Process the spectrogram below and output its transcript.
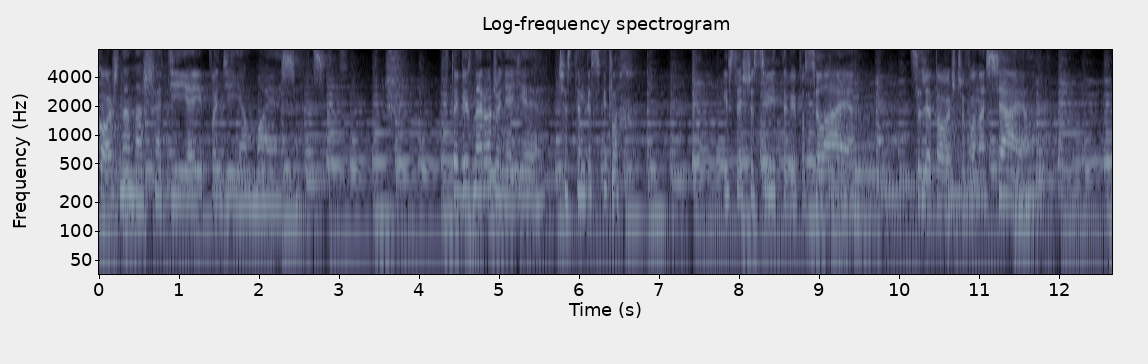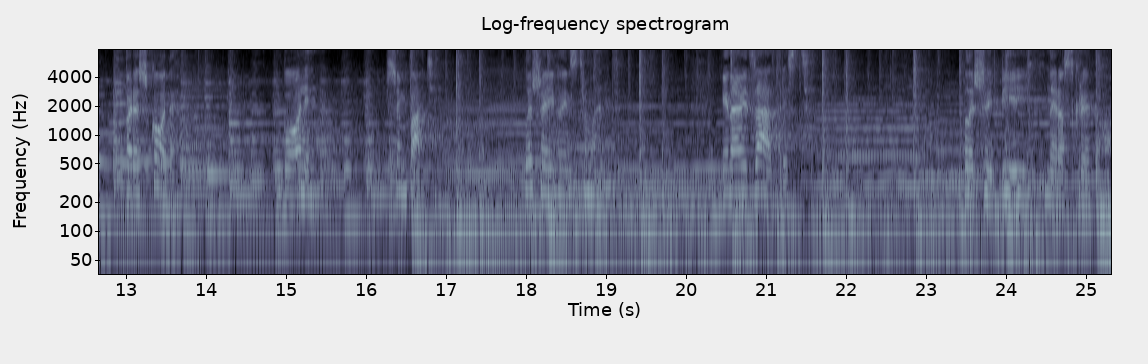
Кожна наша дія і подія має сенс. В тобі з народження є частинка світла. І все, що світ тобі посилає, це для того, щоб вона сяяла. Перешкоди, болі, симпатії лише його інструмент. І навіть заздрість лише біль нерозкритого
